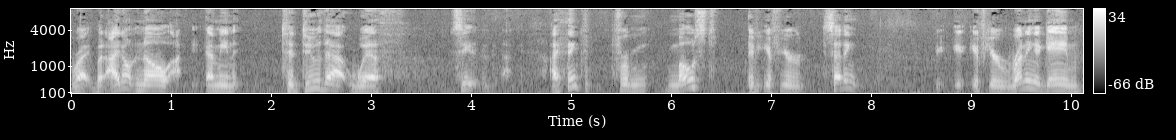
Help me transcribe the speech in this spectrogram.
Right, but I don't know. I- I mean, to do that with, see, I think for most, if, if you're setting, if you're running a game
